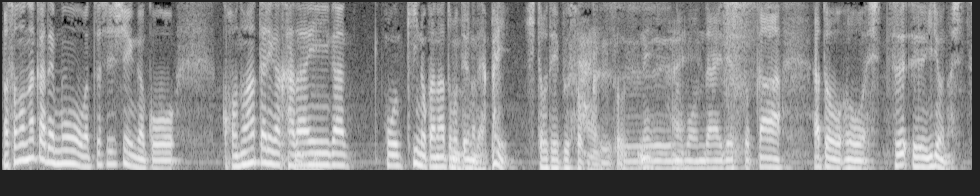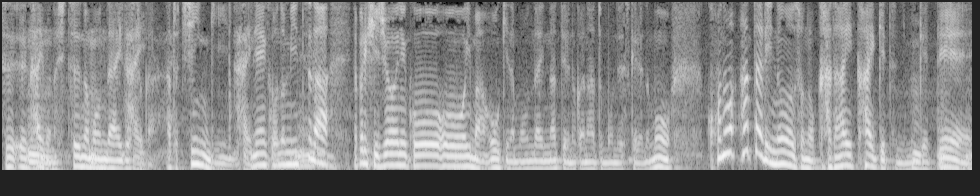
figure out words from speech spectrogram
まあ、その中でも私自身がこうこの辺りが課題が大きいのかなと思っているのが、やっぱり人手不足の問題ですとか、あと質医療の質介護の質の問題ですとか、あと賃金ですね、この3つがやっぱり非常にこう今大きな問題になっているのかなと思うんですけれどもこの辺りのその課題解決に向けて、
